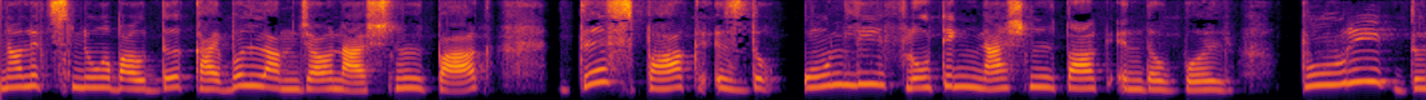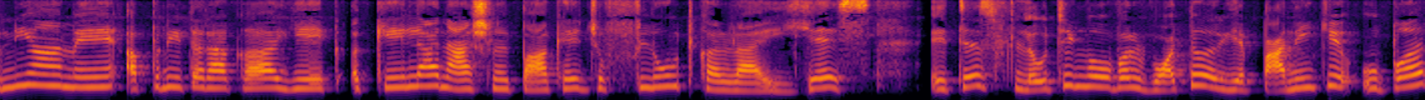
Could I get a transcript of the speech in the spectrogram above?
now let's know about the Keibul Lamjao national park this park is the only floating national park in the world पूरी दुनिया में अपनी तरह का ये एक अकेला नेशनल पार्क है जो फ्लोट कर रहा है। Yes it is floating over water ये पानी के ऊपर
